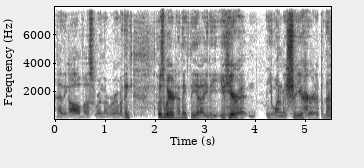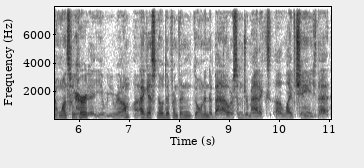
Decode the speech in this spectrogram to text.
And I think all of us were in the room. I think it was weird. I think the uh, you, you hear it and you want to make sure you heard it, but then once we heard it, you, you I guess no different than going into battle or some dramatic uh, life change that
